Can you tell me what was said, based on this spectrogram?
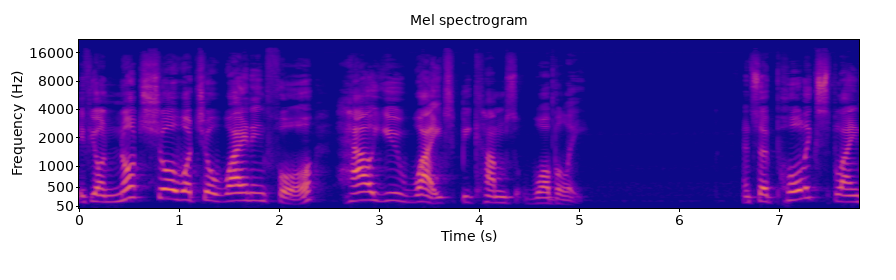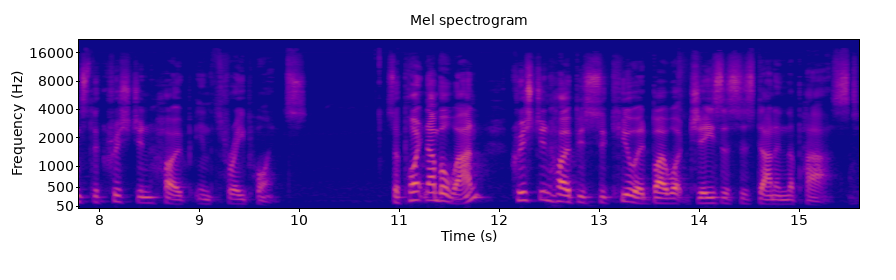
If you're not sure what you're waiting for, how you wait becomes wobbly. And so Paul explains the Christian hope in three points. So, point number one Christian hope is secured by what Jesus has done in the past.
